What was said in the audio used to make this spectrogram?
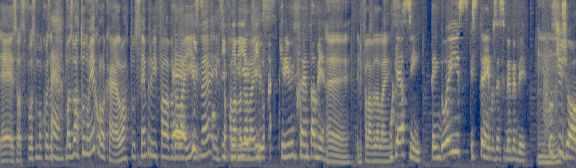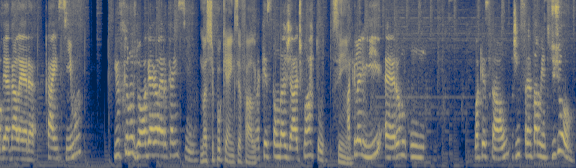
é, só se fosse uma coisa. É. Mas o Arthur não ia colocar ela. O Arthur sempre falava da É, Laís, ele- né? Ele só falava da aquilo, Laís. né? Queria um enfrentamento. É, ele falava da Laís. Porque assim, tem dois extremos nesse BBB. Uhum. Os que jogam e a galera cai em cima. E os que não jogam e a galera cai em cima. Mas tipo quem que você A fala? questão da Jade com o Arthur. Sim. Aquilo ali era um- um- uma questão de enfrentamento de jogo.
